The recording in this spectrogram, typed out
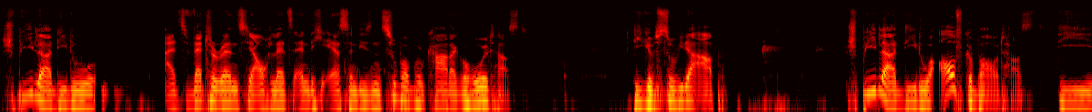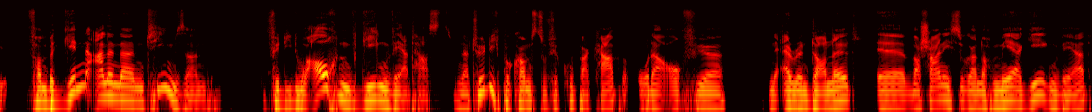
Spieler, die du als Veterans ja auch letztendlich erst in diesen Super Bowl-Kader geholt hast, die gibst du wieder ab. Spieler, die du aufgebaut hast, die von Beginn an in deinem Team sind, für die du auch einen Gegenwert hast. Natürlich bekommst du für Cooper Cup oder auch für einen Aaron Donald äh, wahrscheinlich sogar noch mehr Gegenwert,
